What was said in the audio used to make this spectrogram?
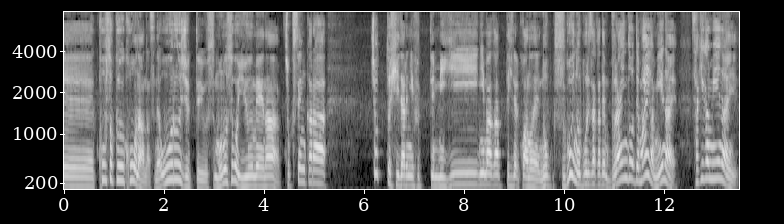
えー、高速コーナーなんですね。オールージュっていうものすごい有名な直線からちょっと左に振って右に曲がって左、こうあのね、の、すごい上り坂でブラインドで前が見えない、先が見えない、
